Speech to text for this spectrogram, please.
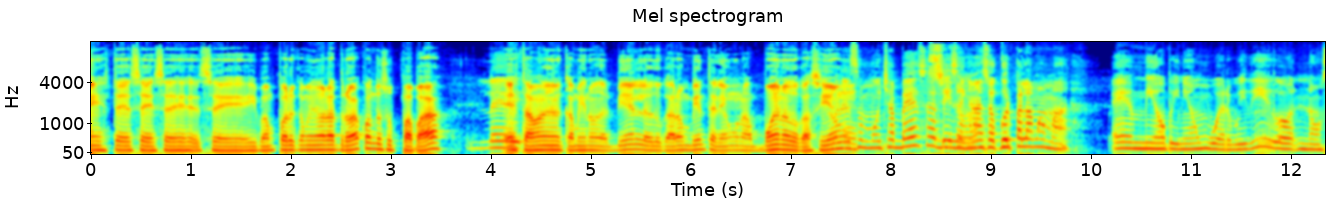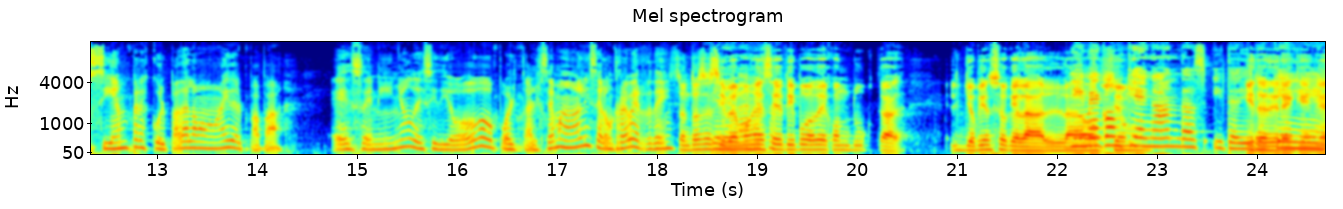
este, se, se, se iban por el camino de las drogas cuando sus papás le- estaban en el camino del bien, le educaron bien, tenían una buena educación. Por eso muchas veces Sí, dicen, ¿no? ah, eso es culpa de la mamá. En mi opinión, vuelvo y digo, no siempre es culpa de la mamá y del papá. Ese niño decidió portarse mal y ser un reverde. Entonces, si vemos ese tipo de conducta, yo pienso que la, la Dime con opción- quién andas y te diré, y te diré quién, quién eres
